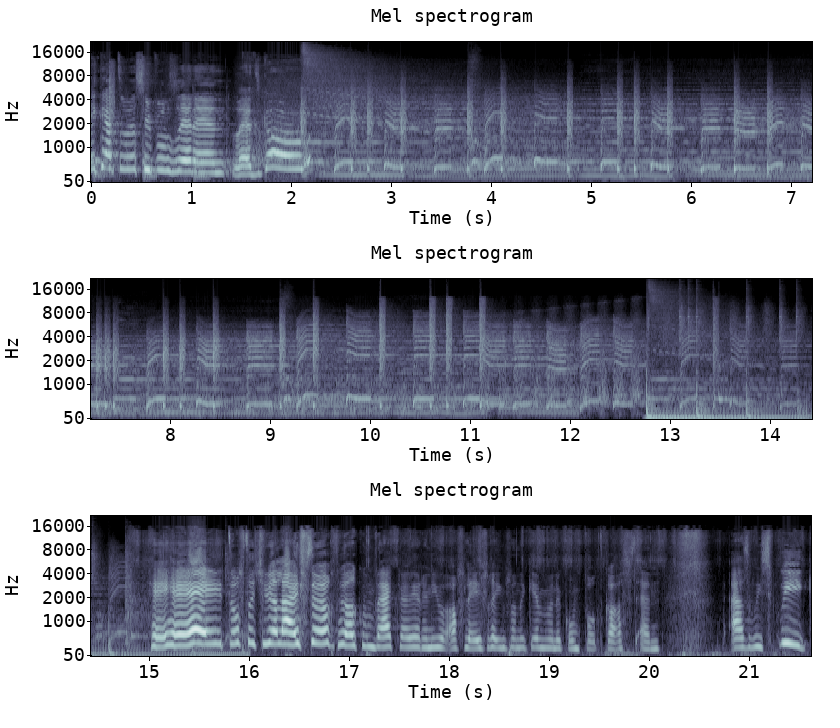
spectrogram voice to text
Ik heb er super zin in. Let's go! Hey, hey, hey, tof dat je weer luistert. Welkom back bij weer een nieuwe aflevering van de Kim en de Kom podcast. En as we speak,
